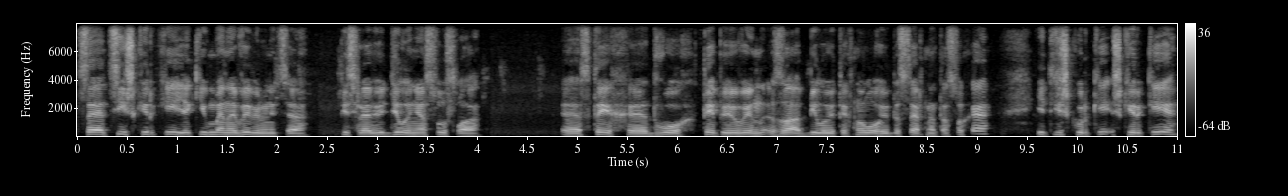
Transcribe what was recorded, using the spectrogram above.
Це ці шкірки, які в мене вивільняться після відділення сусла з тих е, двох типів вин за білою технологією десертне та сухе, і ті шкурки, шкірки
